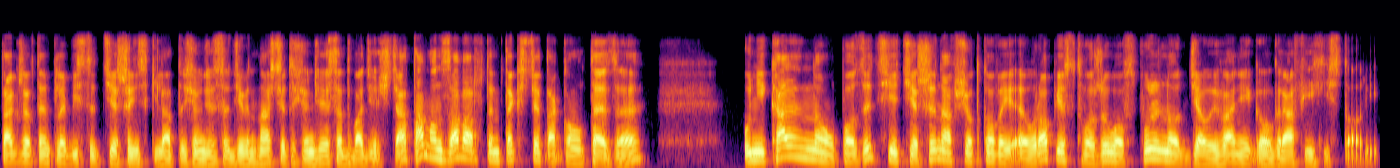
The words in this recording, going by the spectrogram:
także w ten plebiscyt cieszyński lat 1919-1920. Tam on zawarł w tym tekście taką tezę, Unikalną pozycję Cieszyna w środkowej Europie stworzyło wspólne oddziaływanie geografii i historii.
